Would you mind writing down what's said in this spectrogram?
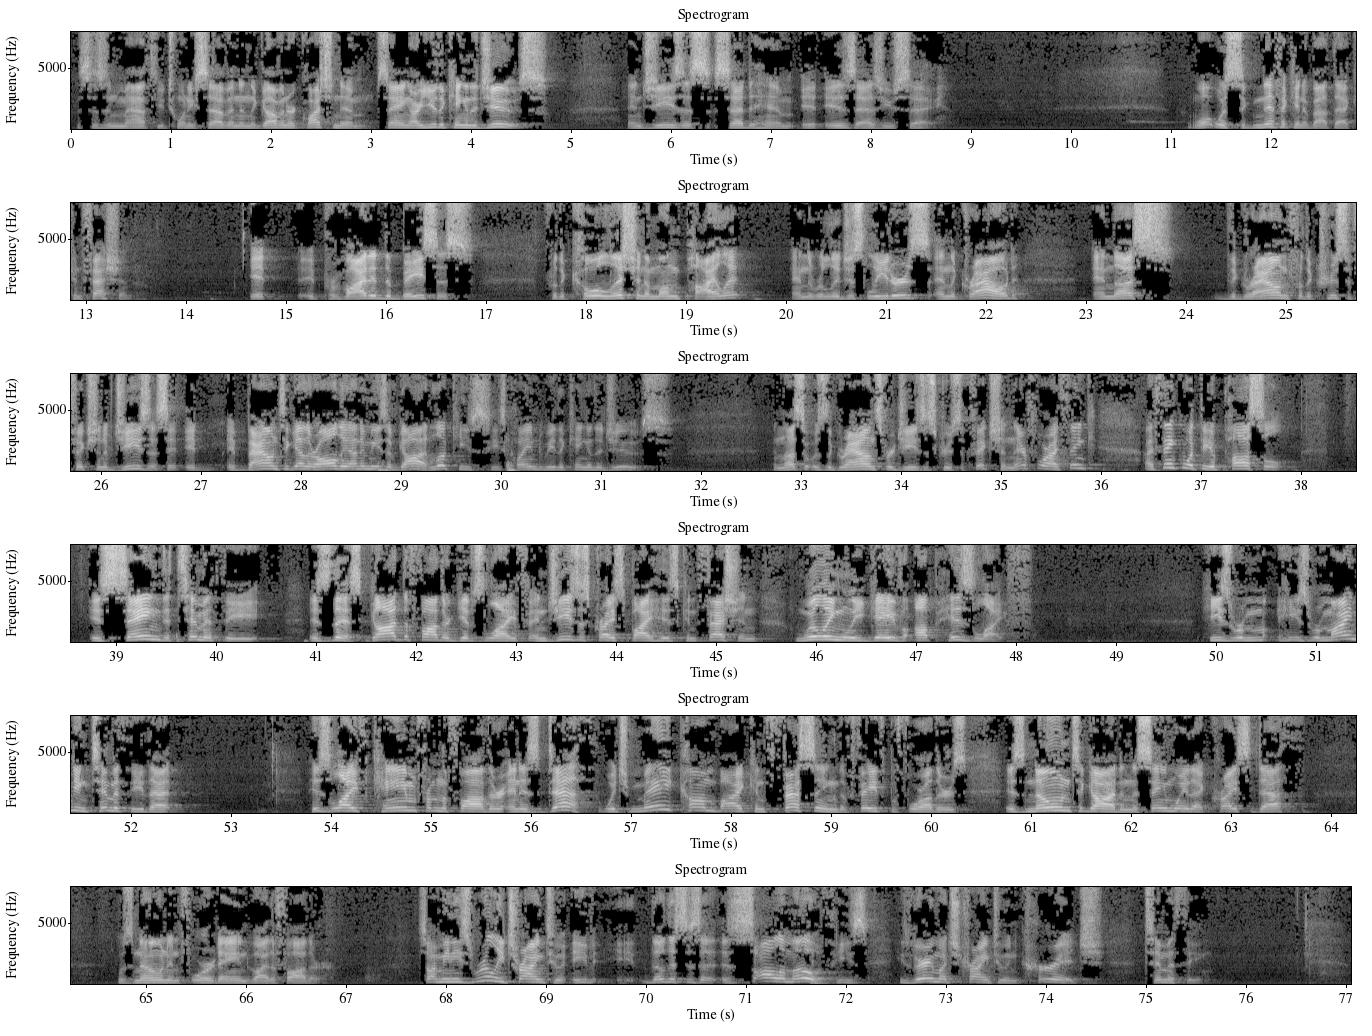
This is in Matthew 27. And the governor questioned him, saying, Are you the king of the Jews? And Jesus said to him, It is as you say. What was significant about that confession? It, it provided the basis for the coalition among Pilate and the religious leaders and the crowd, and thus the ground for the crucifixion of Jesus. It, it, it bound together all the enemies of God. Look, he's, he's claimed to be the king of the Jews. And thus it was the grounds for Jesus' crucifixion. Therefore, I think, I think what the apostle is saying to Timothy is this God the Father gives life, and Jesus Christ, by his confession, willingly gave up his life. He's, rem- he's reminding Timothy that his life came from the Father, and his death, which may come by confessing the faith before others, is known to God in the same way that Christ's death was known and foreordained by the Father. So, I mean, he's really trying to, though this is a, a solemn oath, he's, he's very much trying to encourage Timothy.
